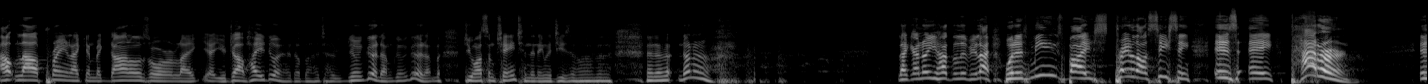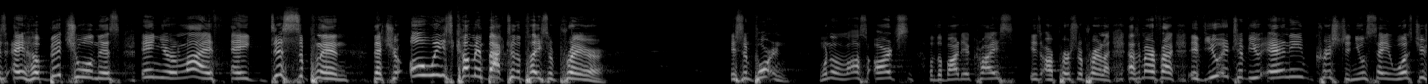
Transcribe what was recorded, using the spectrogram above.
out loud praying like in McDonald's or like yeah, your job. How you doing? You're doing good. I'm doing good. I'm, do you want some change in the name of Jesus? No, no, no. like I know you have to live your life. What it means by pray without ceasing is a pattern, is a habitualness in your life, a discipline that you're always coming back to the place of prayer. It's important. One of the lost arts of the body of Christ is our personal prayer life. As a matter of fact, if you interview any Christian, you'll say, What's your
